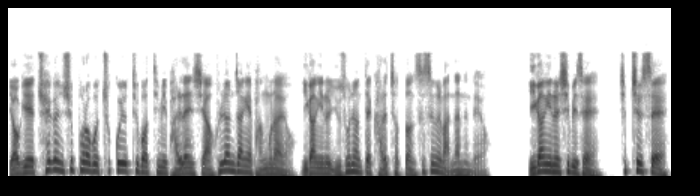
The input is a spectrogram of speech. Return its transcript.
여기에 최근 슈퍼러브 축구 유튜버 팀이 발렌시아 훈련장에 방문하여 이강인을 유소년 때 가르쳤던 스승을 만났는데요. 이강인을 12세, 17세,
